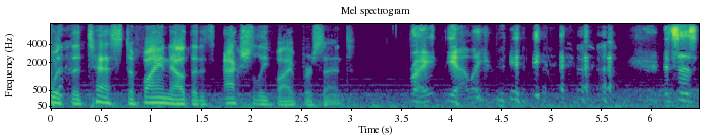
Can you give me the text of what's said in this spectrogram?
with the test to find out that it's actually 5%. Right? Yeah. Like it says,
